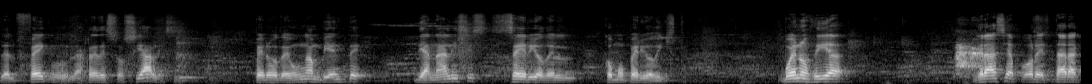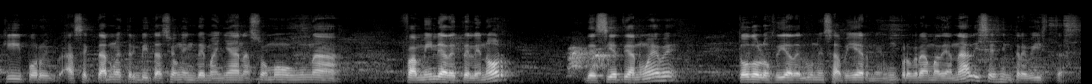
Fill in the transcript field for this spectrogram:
del Facebook y las redes sociales, pero de un ambiente de análisis serio del, como periodista. Buenos días, gracias por estar aquí, por aceptar nuestra invitación en De Mañana. Somos una familia de Telenor, de 7 a 9, todos los días de lunes a viernes, un programa de análisis e entrevistas.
